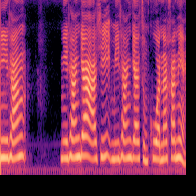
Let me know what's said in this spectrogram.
มีทั้ง มีทั้งยาอาชิ มีทั้งยายสมควรนะคะเนี่ย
